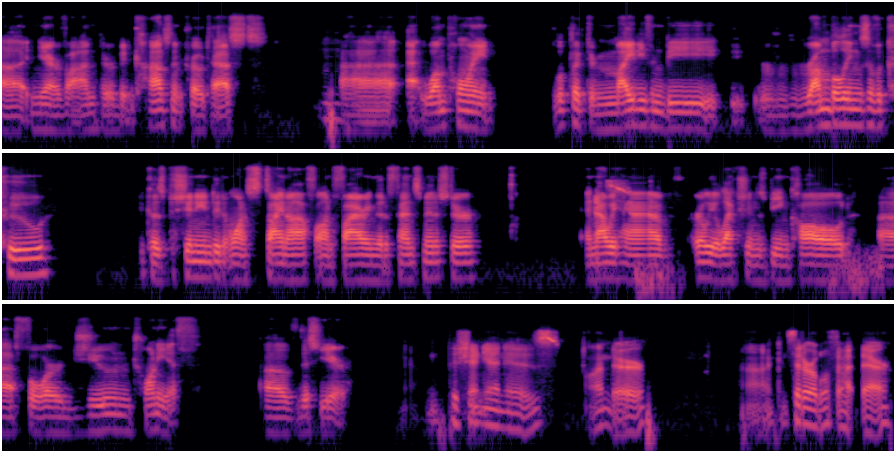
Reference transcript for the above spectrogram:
uh, in Yerevan. There have been constant protests. Mm-hmm. Uh, at one point, looked like there might even be rumblings of a coup because Pashinyan didn't want to sign off on firing the defense minister. And now we have early elections being called uh, for June 20th of this year. Pashinyan is under uh, considerable threat there.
